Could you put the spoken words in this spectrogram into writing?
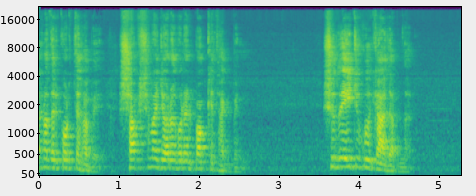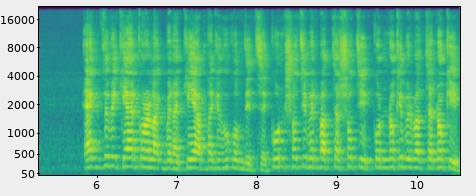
আপনাদের করতে হবে, সবসময় জনগণের পক্ষে থাকবেন। শুধু এইটুকুই কাজ আপনার। একদমই কেয়ার করা লাগবে না কে আপনাকে হুকুম দিচ্ছে, কোন সচিবের বাচ্চা সচিব, কোন নকিবের বাচ্চা নকিব,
